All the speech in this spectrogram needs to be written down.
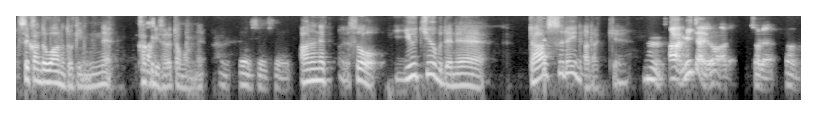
セカンドワーの時にね、隔離されたもんね。そうそうそう。あのね、そう、YouTube でね、ダース・レイダーだっけ？うん。あ、見たよ、あれ。それ。うん。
